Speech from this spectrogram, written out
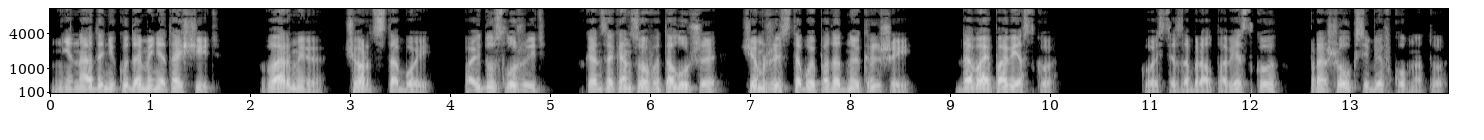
Не надо никуда меня тащить. В армию, черт с тобой. Пойду служить. В конце концов, это лучше, чем жить с тобой под одной крышей. Давай повестку. Костя забрал повестку, прошел к себе в комнату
